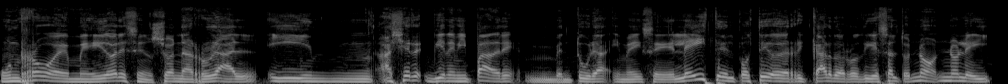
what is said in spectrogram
un robo de medidores en zona rural y mm, ayer viene mi padre, Ventura, y me dice, ¿leíste el posteo de Ricardo Rodríguez Alto? No, no leí.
